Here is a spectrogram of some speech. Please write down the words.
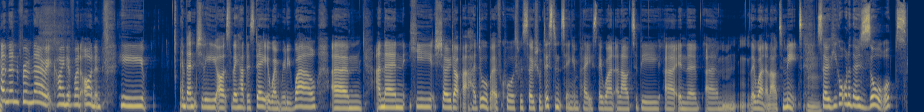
and then from there, it kind of went on. And he eventually uh, so they had this date it went really well um, and then he showed up at her door but of course with social distancing in place they weren't allowed to be uh, in the um, they weren't allowed to meet so he got one of those zorbs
